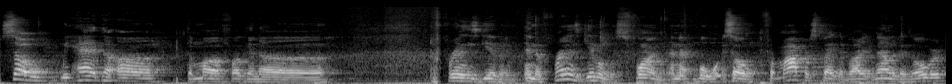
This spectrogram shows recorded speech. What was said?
So we had the uh, the motherfucking uh, the friendsgiving, and the friendsgiving was fun. And that, but so from my perspective, right now that it's over,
